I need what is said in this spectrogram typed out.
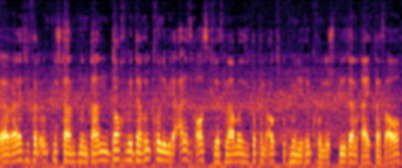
Äh, relativ weit unten standen und dann doch mit der Rückrunde wieder alles rausgerissen haben. Also ich glaube, wenn Augsburg nur die Rückrunde spielt, dann reicht das auch.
